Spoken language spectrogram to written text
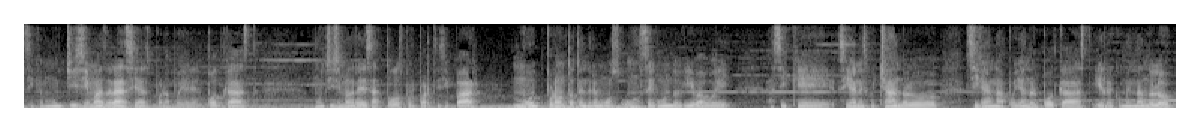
Así que muchísimas gracias por apoyar el podcast. Muchísimas gracias a todos por participar. Muy pronto tendremos un segundo giveaway. Así que sigan escuchándolo, sigan apoyando el podcast y recomendándolo.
